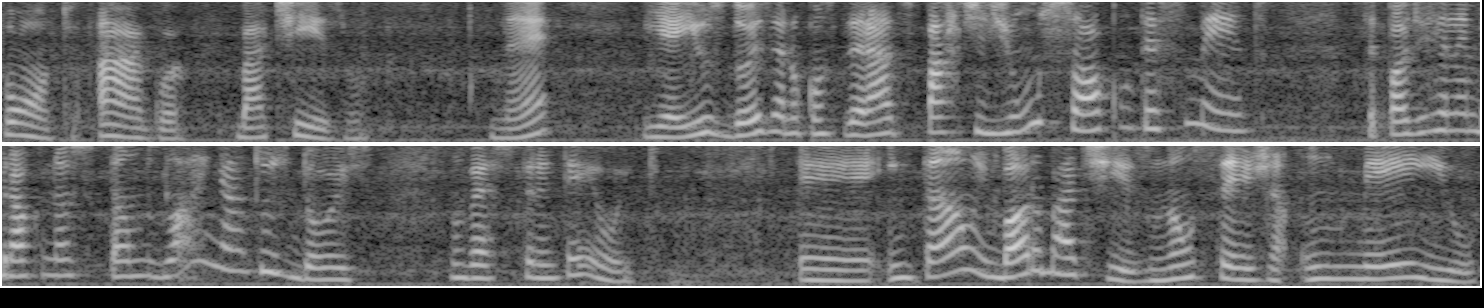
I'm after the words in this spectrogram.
ponto, água, batismo, né? E aí os dois eram considerados parte de um só acontecimento. Você pode relembrar o que nós estamos lá em Atos 2, no verso 38. É, então, embora o batismo não seja um meio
